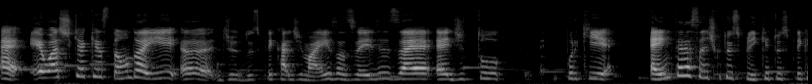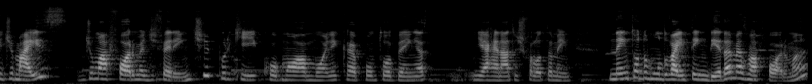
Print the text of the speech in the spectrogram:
É, eu acho que a questão daí ah, de, explicar demais, às vezes, é, é de tu. Porque é interessante que tu explique, tu explique demais de uma forma diferente, porque, como a Mônica apontou bem a- e a Renata te falou também, nem todo mundo vai entender da mesma forma,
